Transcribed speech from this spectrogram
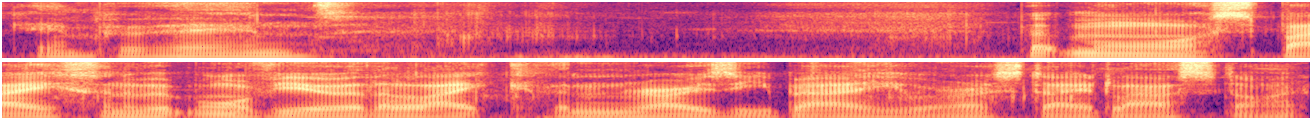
Camper vans. A bit more space and a bit more view of the lake than Rosie Bay where I stayed last night.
